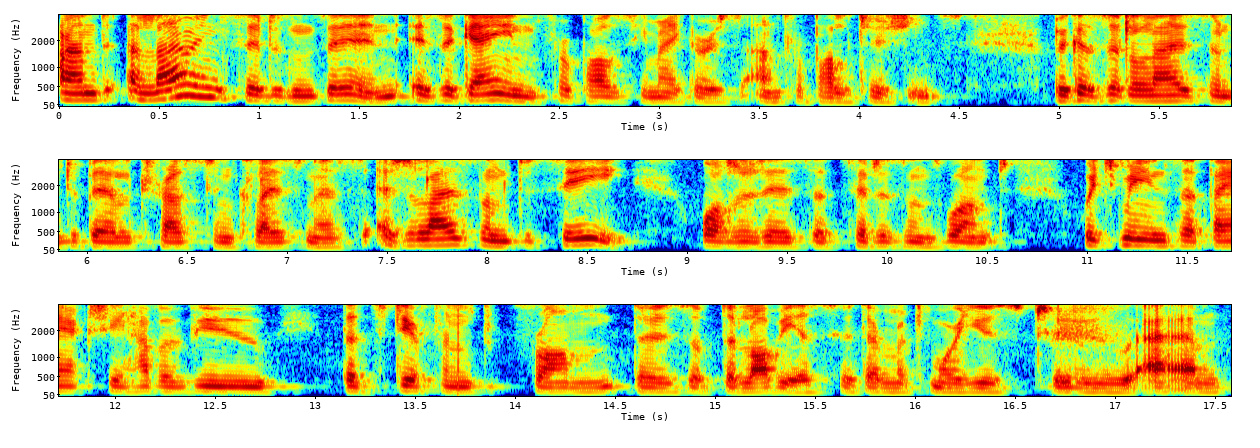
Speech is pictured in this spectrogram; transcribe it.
and allowing citizens in is a gain for policymakers and for politicians because it allows them to build trust and closeness. It allows them to see what it is that citizens want, which means that they actually have a view that's different from those of the lobbyists who they're much more used to um,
